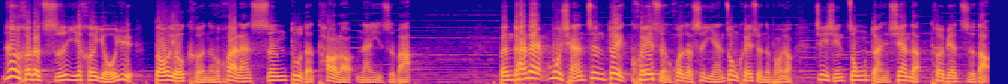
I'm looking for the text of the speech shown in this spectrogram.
任何的迟疑和犹豫都有可能换来深度的套牢，难以自拔。本团队目前正对亏损或者是严重亏损的朋友进行中短线的特别指导，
